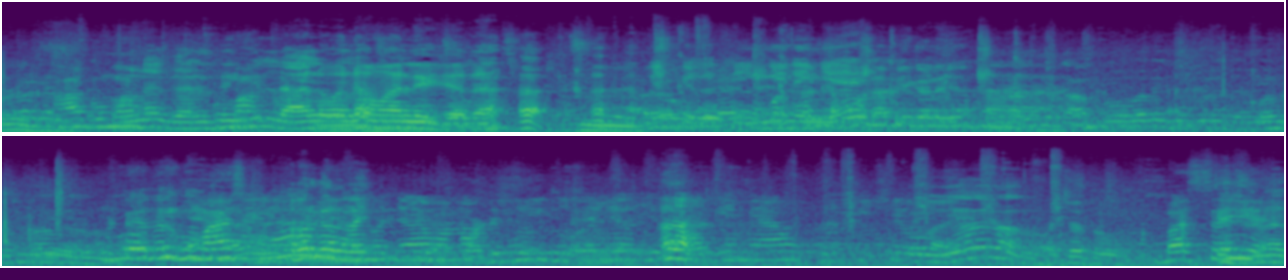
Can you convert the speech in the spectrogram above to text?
गलती की लाल वाला माल ले जा रहा बस सही है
